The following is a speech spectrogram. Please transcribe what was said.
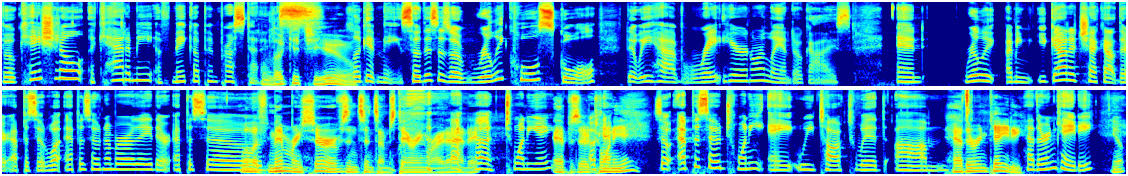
Vocational Academy of Makeup and Prosthetics. Look at you. Look at me. So this is a really cool school that we have right here in Orlando, guys. And really, I mean, you got to check out their episode. What episode number are they? Their episode Well, if memory serves, and since I'm staring right at it, 28. episode Okay. 28, So episode 28, we talked with um, Heather and Katie. Heather and Katie. Yep.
